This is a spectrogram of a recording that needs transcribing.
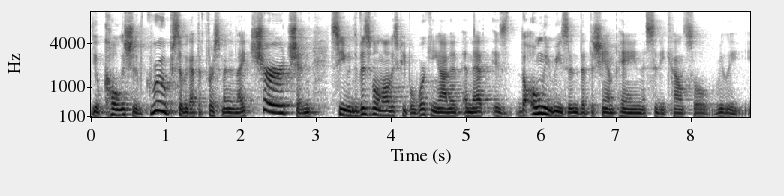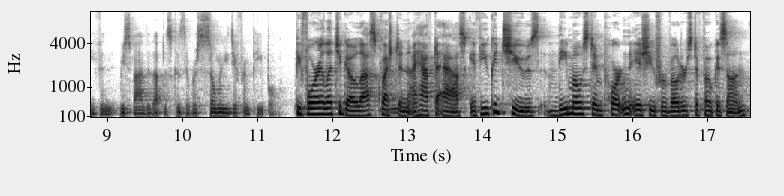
you know, coalition of groups. So we got the First Mennonite Church and CU Indivisible and all these people working on it. And that is the only reason that the Champaign City Council really even responded up is because there were so many different people. Before I let you go, last question I have to ask. If you could choose the most important issue for voters to focus on,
